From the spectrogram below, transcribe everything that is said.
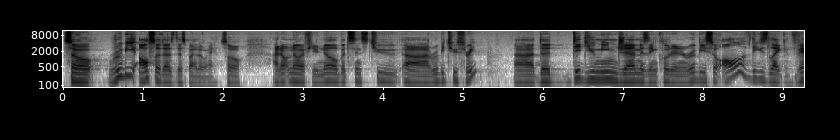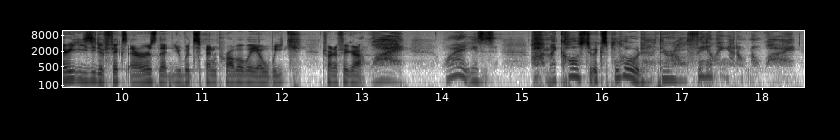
So Ruby also does this, by the way. So I don't know if you know, but since two, uh, Ruby 2.3, uh, the did you mean gem is included in Ruby. So all of these like very easy to fix errors that you would spend probably a week trying to figure out why, why is oh, my calls to explode, they're all failing. I don't know why.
